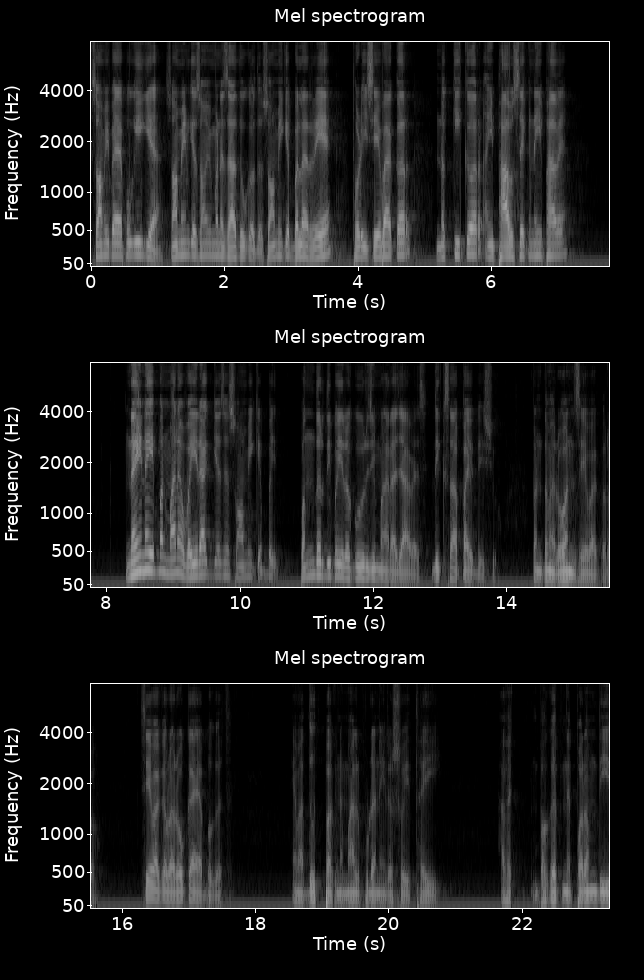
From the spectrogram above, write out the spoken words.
સ્વામી પાસે પૂગી ગયા. સ્વામીને કે, સ્વામી, મને સાધુ કર દો. સ્વામી કે, ભલા રે, થોડી સેવા કર, નક્કી કર, અહીં ફાવશે કે નહીં ફાવે? નહીં નહીં, પણ મને વૈરાગ્ય છે. સ્વામી કે, ભાઈ પંદર દી પછી રઘુવીરજી મહારાજ આવે છે. દીક્ષા અપાવી દઈશું. પણ તમે રોહન સેવા કરો. સેવા કરવા રોકાયા ભગત. એમાં દૂધપાક ને માલપુડાની રસોઈ થઈ. હવે ભગતને પરમદી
